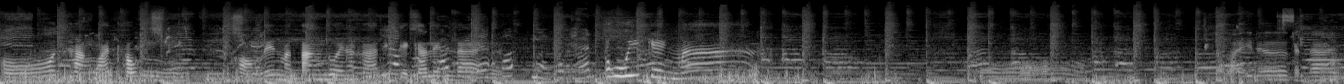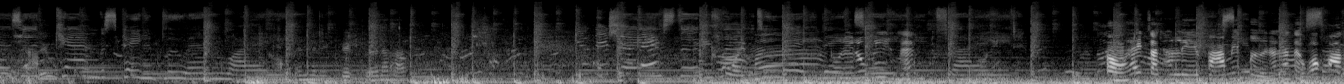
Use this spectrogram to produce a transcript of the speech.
โอ้ทางวัดเขามีของเล่นมาตั้งด้วยนะคะ เด็กๆก็เล่นได้เหมือนประทัดอุ้ยเก่งมากโอ้สไลเดอร์กันได้เลย ต่อให้จะทะเลฟ้าไม่เปิดนะคะแต่ว่าความ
